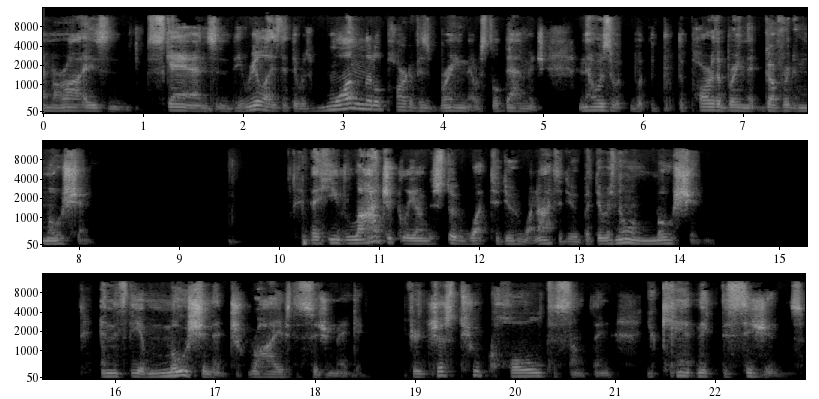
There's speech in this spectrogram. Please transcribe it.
MRIs and scans, and he realized that there was one little part of his brain that was still damaged, and that was the part of the brain that governed emotion. That he logically understood what to do and what not to do, but there was no emotion. And it's the emotion that drives decision making. If you're just too cold to something, you can't make decisions.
